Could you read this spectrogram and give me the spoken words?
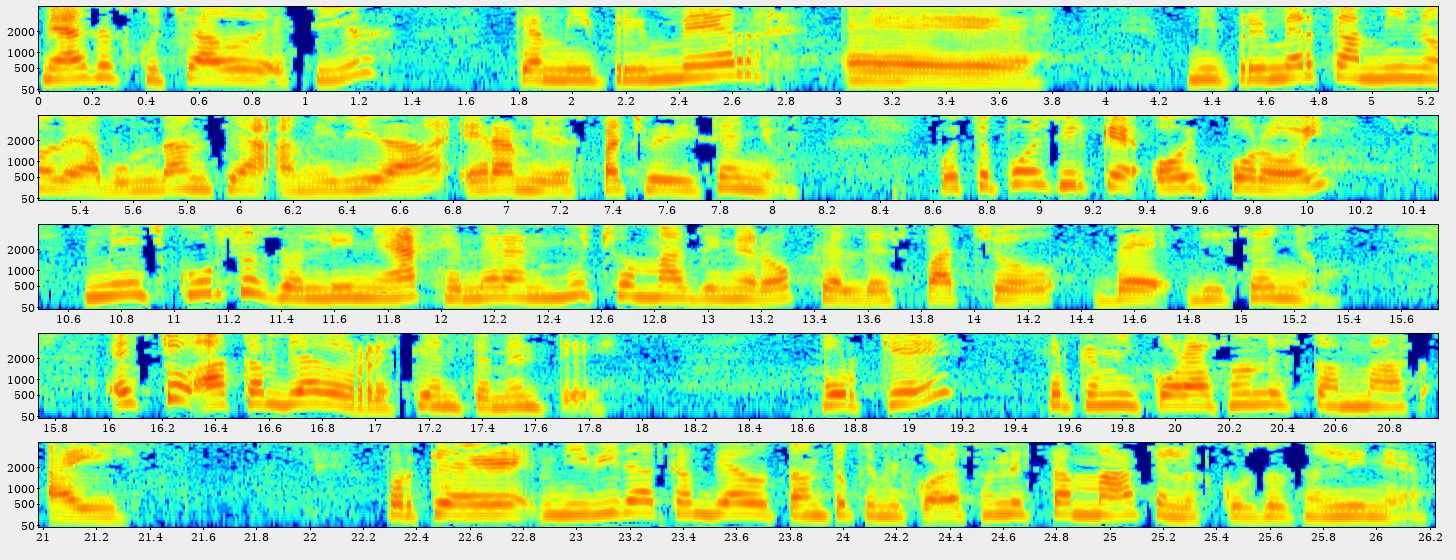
me has escuchado decir que mi primer, eh, mi primer camino de abundancia a mi vida era mi despacho de diseño. Pues te puedo decir que hoy por hoy mis cursos en línea generan mucho más dinero que el despacho de diseño. Esto ha cambiado recientemente. ¿Por qué? Porque mi corazón está más ahí. Porque mi vida ha cambiado tanto que mi corazón está más en los cursos en línea.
